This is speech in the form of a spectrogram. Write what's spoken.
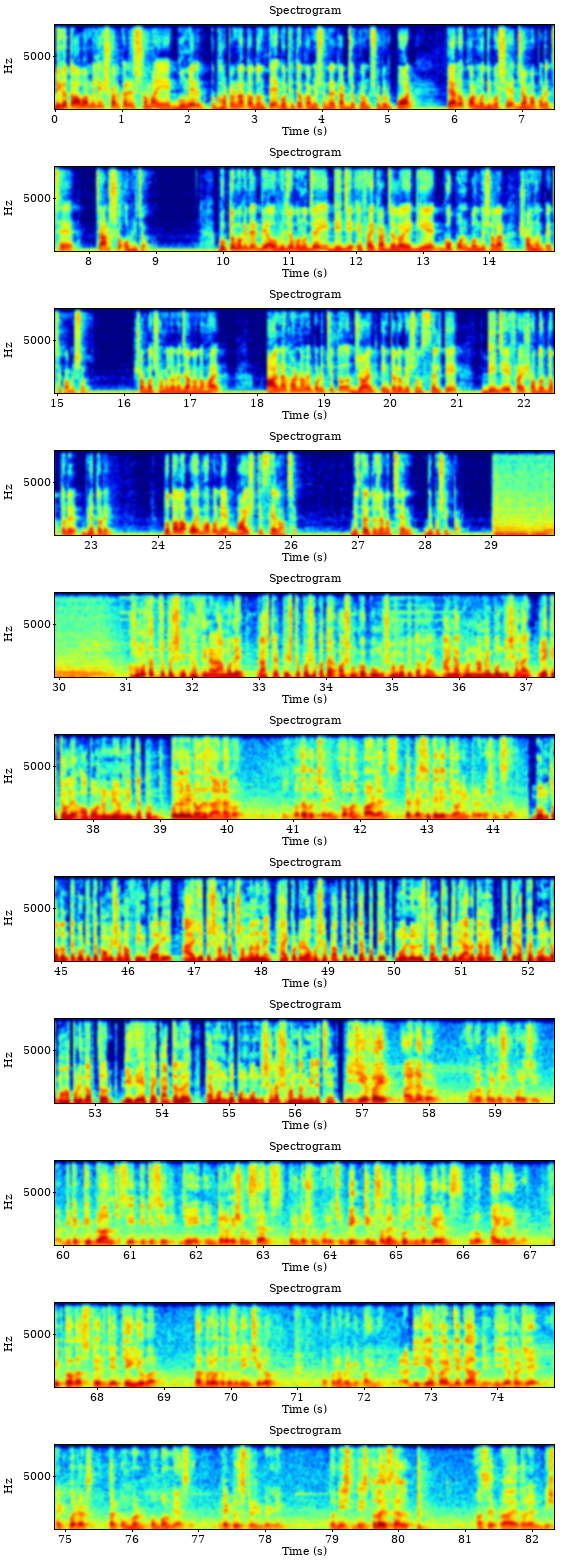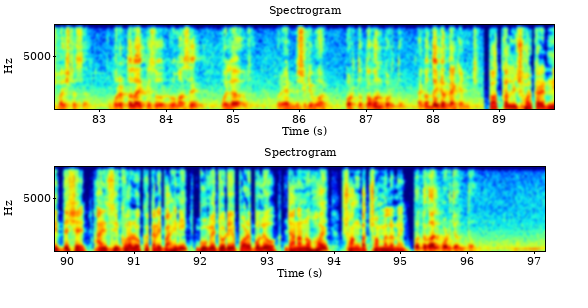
বিগত আওয়ামী লীগ সরকারের সময়ে গুমের ঘটনা তদন্তে গঠিত কমিশনের কার্যক্রম শুরুর পর তেরো কর্মদিবসে জমা পড়েছে চারশো অভিযোগ। ভুক্তভোগীদের দেওয়া অভিযোগ অনুযায়ী ডিজিএফআই কার্যালয়ে গিয়ে গোপন বন্দিশালার সন্ধান পেয়েছে কমিশন। সংবাদ সম্মেলনে জানানো হয়, আয়নাঘর নামে পরিচিত জয়েন্ট ইন্টারোগেশন সেলটি ডিজিএফআই সদর দপ্তরের ভেতরেই। দোতলা ওই ভবনে বাইশটি সেল আছে। বিস্তারিত জানাচ্ছেন দীপু শিকদার। ক্ষমতাচ্যুত শেখ হাসিনার আমলে রাষ্ট্রের পৃষ্ঠপোষকতায় অসংখ্য গুম সংগঠিত হয়। আয়নাঘর নামে বন্দিশালায় রেখে চলে অবর্ণনীয় নির্যাতন। Ainagor. কথা বুঝছেন? ইন কমন পার্লেন্স এটা বেসিক্যালি জয়েন্ট ইন্টারোগেশন সেল গুম তদন্তে গঠিত কমিশন অফ ইনকোয়ারি আয়োজিত সংবাদ সম্মেলনে হাইকোর্টের অবসরপ্রাপ্ত বিচারপতি মইনুল ইসলাম চৌধুরী আরও জানান প্রতিরক্ষা গোয়েন্দা মহাপরিদপ্তর ডিজিএফআই কার্যালয়ে এমন গোপন বন্দিশালার সন্ধান মিলেছে। ডিজিএফআইর আয়নাগর আমরা পরিদর্শন করেছি। ডিটেকটিভ ব্রাঞ্চ সিটিটিসির যে ইন্টারোগেশন সেলস পরিদর্শন করেছি। Victims of enforce disappearance কোনো পাই নাই আমরা। ফিফথ অগাস্টের যে চেঞ্জ ওভার তারপরে হয়তো কিছুদিন ছিল, এরপরে আমরা গিয়ে পাইনি। ডিজিএফআইয়ের যেটা ডিজিএফআইয়ের যে হেডকোয়ার্টার্স তার কম্পাউন্ড কম্পাউন্ডে আছে। এটা টু স্টোরিড বিল্ডিং তো নিচ নিচতলায় সেল আছে, প্রায় ধরেন বিশ বাইশটা সেল উপরের তলায় কিছু রুম আছে, ওইলা ওরা অ্যাডমিনিস্ট্রেটিভ ওয়ার্ক করতো তখন করতো। এখন তো এটা ব্যাকএন্ড তৎকালীন সরকারের নির্দেশে আইন শৃঙ্খলা রক্ষাকারী বাহিনী গুমে জড়িয়ে পড়ে বলেও জানানো হয় সংবাদ সম্মেলনে। গতকাল পর্যন্ত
